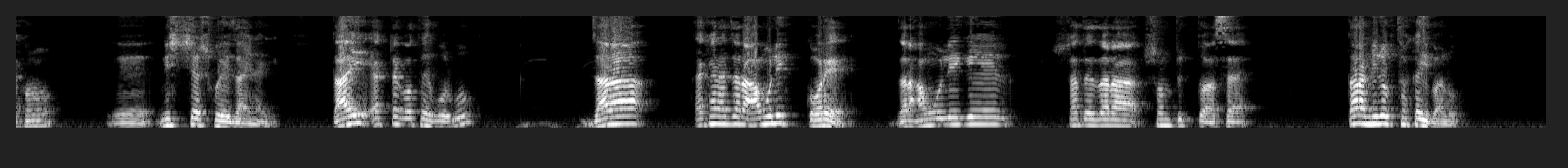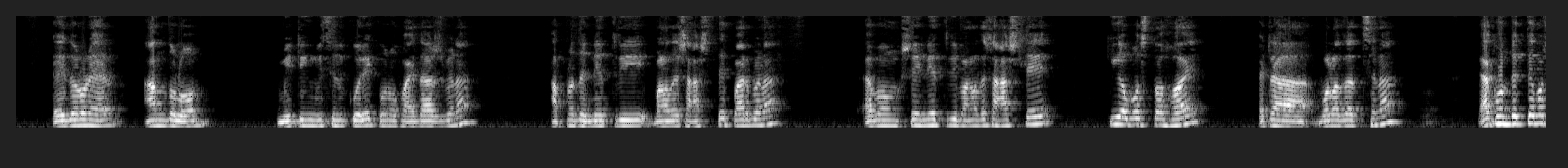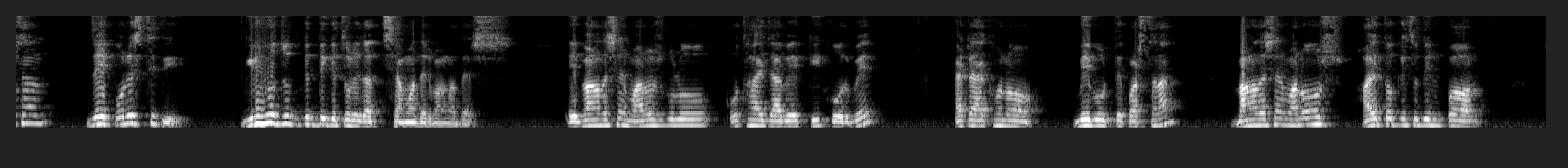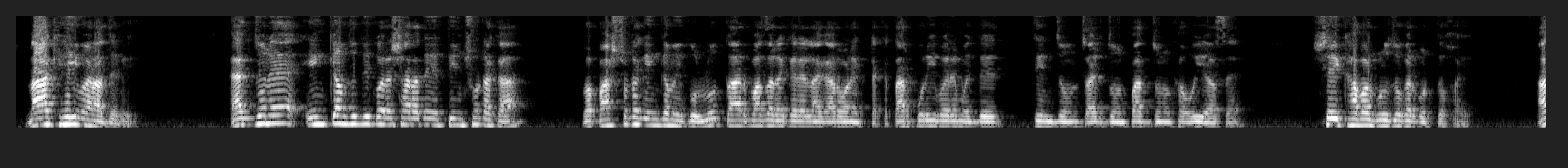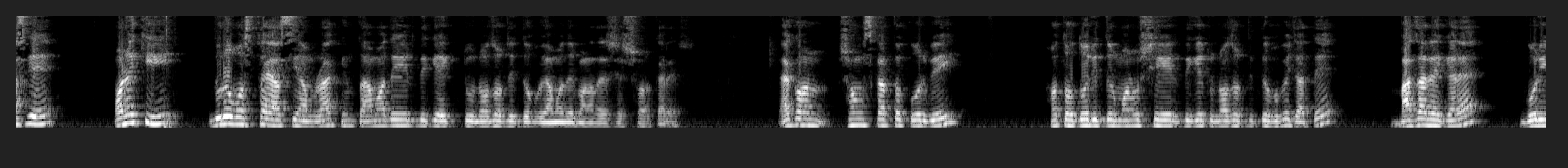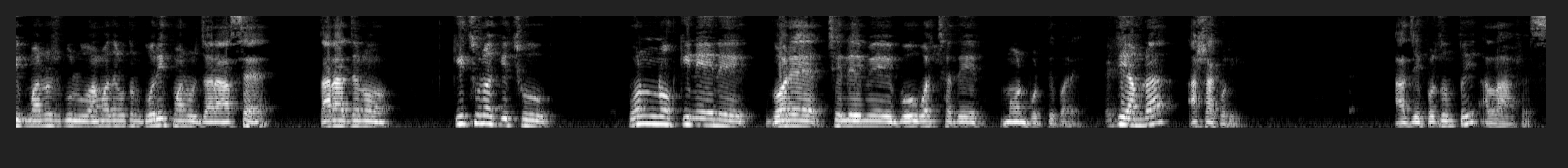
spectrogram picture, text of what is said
এখনও নিঃশেষ হয়ে যায় নাই। তাই একটা কথাই বলব যারা এখানে যারা আমলিক করে, যারা আওয়ামী লীগের সাথে যারা সম্পৃক্ত আছে, তারা নীরব থাকাই ভালো। এই ধরনের আন্দোলন, মিটিং মিছিল করে কোনো ফায়দা আসবে না। আপনাদের নেত্রী বাংলাদেশে আসতে পারবে না এবং সেই নেত্রী বাংলাদেশে আসলে কি অবস্থা হয় এটা বলা যাচ্ছে না। এখন দেখতে পাচ্ছেন যে পরিস্থিতি গৃহযুদ্ধের দিকে চলে যাচ্ছে আমাদের বাংলাদেশ। এই বাংলাদেশের মানুষগুলো কোথায় যাবে, কি করবে, এটা এখনও ভেবে উঠতে পারছে না। বাংলাদেশের মানুষ হয়তো কিছুদিন পর না খেয়েই মারা যাবে। একজনে ইনকাম যদি করে সারাদিনে তিনশো টাকা বা পাঁচশো টাকা ইনকামই করল, তার বাজারে গেলে লাগে আরও অনেক টাকা। তার পরিবারের মধ্যে তিনজন, চারজন, পাঁচজন খাওয়াই আছে। সেই খাবারগুলো জোগাড় করতে হয়। আজকে অনেকেই দুরবস্থায় আছি আমরা, কিন্তু আমাদের দিকে একটু নজর দিতে হবে আমাদের বাংলাদেশের সরকারের। এখন সংস্কার তো করবেই, হত দরিদ্র মানুষের দিকে একটু নজর দিতে হবে যাতে বাজারে গেলে গরিব মানুষগুলো, আমাদের মতন গরিব মানুষ যারা আছে, তারা যেন কিছু না কিছু পণ্য কিনে এনে ঘরে ছেলে মেয়ে, বউ বাচ্চাদের মন পড়তে পারে। এটি আমরা আশা করি। আজ এ পর্যন্তই, আল্লাহ হাফেজ।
